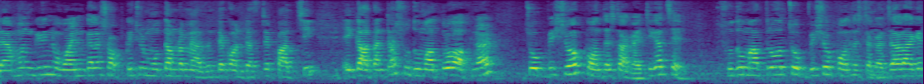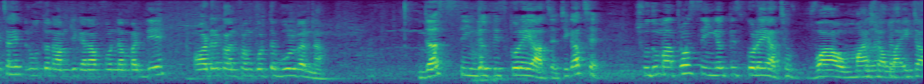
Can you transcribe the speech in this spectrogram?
lemon, green, wine colour সবকিছুর মধ্যে আমরা ম্যাজেন্টা কন্ট্রাস্টে পাচ্ছি। এই কাতানটা শুধুমাত্র আপনার চব্বিশশো পঞ্চাশ টাকায়, ঠিক আছে? শুধুমাত্র চব্বিশশো পঞ্চাশ টাকা। যার আগে চাই, দ্রুত নাম ঠিকানা ফোন নাম্বার দিয়ে অর্ডার কনফার্ম করতে ভুলবেন না। জাস্ট সিঙ্গেল পিস করেই আছে, ঠিক আছে? শুধুমাত্র সিঙ্গেল পিস করেই আছে। ওয়াও মাশাআল্লাহ এটা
